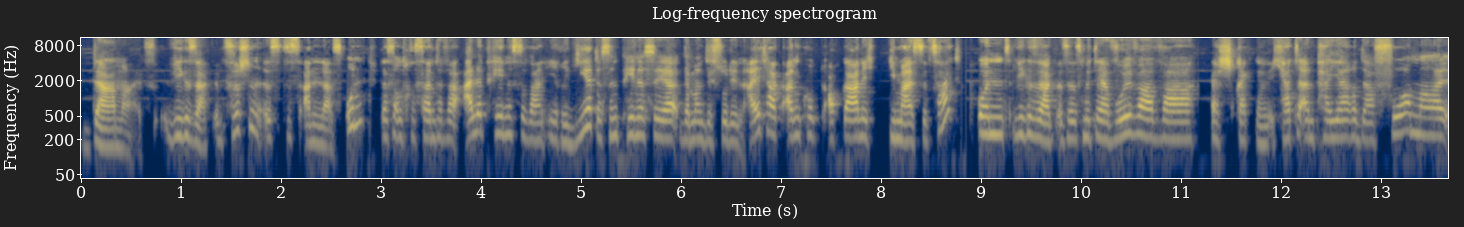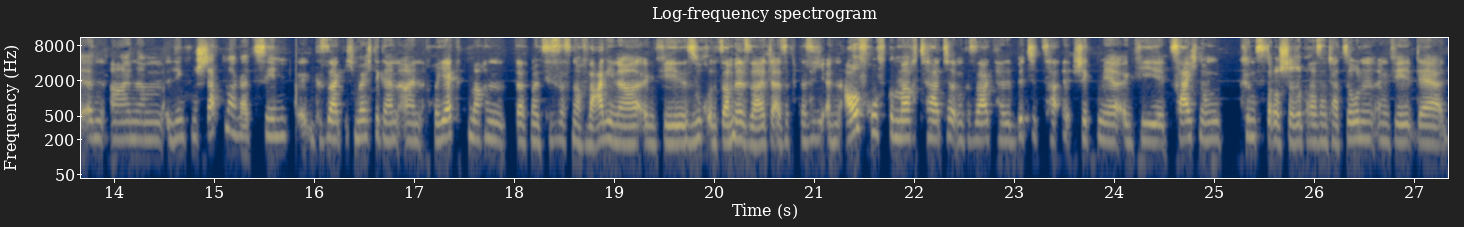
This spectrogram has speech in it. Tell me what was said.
damals. Wie gesagt, inzwischen ist es anders. Und das Interessante war, alle Penisse waren irrigiert. Das sind Penisse ja, wenn man sich so den Alltag anguckt, auch gar nicht die meiste Zeit. Und wie gesagt, also das mit der Vulva war erschreckend. Ich hatte ein paar Jahre davor mal in einem linken Stadtmagazin äh, gesagt, ich möchte gerne ein Projekt machen, dass man hieß das noch Vagina, irgendwie Such- und Sammelseite. Also, dass ich einen Aufruf gemacht hatte und gesagt hatte, bitte schickt mir irgendwie Zeichnungen, künstlerische Repräsentationen irgendwie der,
